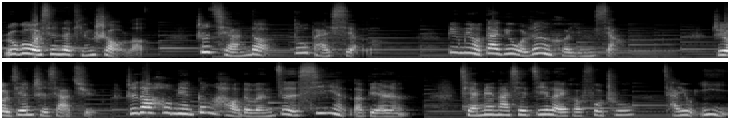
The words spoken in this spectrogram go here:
如果我现在停手了，之前的都白写了，并没有带给我任何影响。只有坚持下去。直到后面更好的文字吸引了别人，前面那些积累和付出才有意义。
